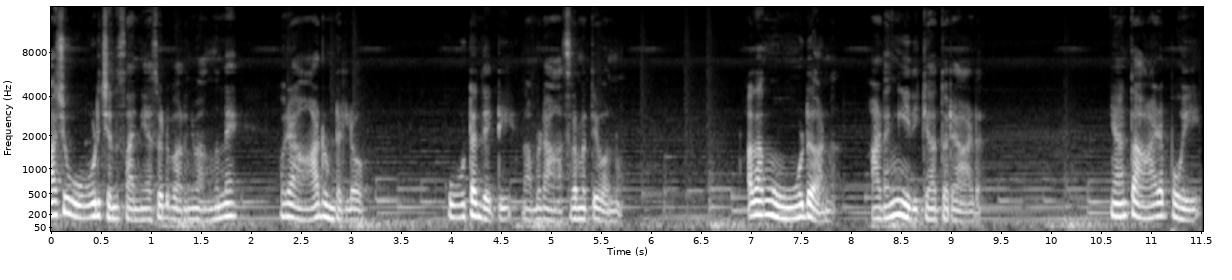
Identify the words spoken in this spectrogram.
പാച്ചു ഓടിച്ചെന്ന് സന്യാസിയോട് പറഞ്ഞു അങ്ങനെ ഒരാടുണ്ടല്ലോ കൂട്ടം തെറ്റി നമ്മുടെ ആശ്രമത്തിൽ വന്നു. അതങ്ങ് ഓടുകയാണ്. അടങ്ങിയിരിക്കാത്തൊരാട്. ഞാൻ താഴെ പോയി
